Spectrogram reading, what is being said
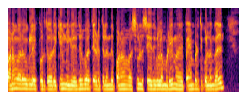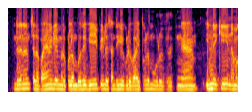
பண வரவுகளை பொறுத்த வரைக்கும் நீங்கள் எதிர்பார்த்த இடத்துலேருந்து பணம் வசூல் செய்து கொள்ள முடியும். அதை பயன்படுத்திக் கொள்ளுங்கள். இந்த தினம் சில பயணங்களை மேற்கொள்ளும் போது விஐபிகளை சந்திக்கக்கூடிய வாய்ப்புகளும் உங்களுக்கு இருக்குங்க. இன்னைக்கு நமக்கு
